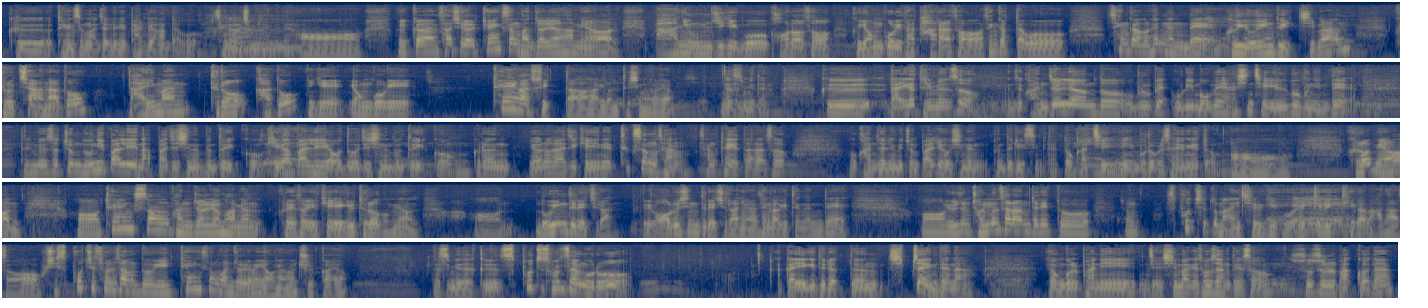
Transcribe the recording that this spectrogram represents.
그 퇴행성 관절염이 발병한다고 생각하시면 됩니다. 어, 그러니까 사실 퇴행성 관절염 하면 많이 움직이고 걸어서 그 연골이 다 닳아서 생겼다고 생각을 했는데 네. 그 요인도 있지만 네. 그렇지 않아도 나이만 들어가도 이게 연골이 퇴행할 수 있다 이런 뜻인가요? 맞습니다. 그 나이가 들면서 이제 관절염도 우리 몸의 신체 일부분인데 네. 들면서 좀 눈이 빨리 나빠지시는 분도 있고 네. 귀가 빨리 어두워지시는 분도 있고 그런 여러 가지 개인의 특성상 상태에 따라서 관절염이 좀 빨리 오시는 분들이 있습니다. 똑같이 네. 이 무릎을 사용해도. 어, 그러면 어, 퇴행성 관절염 하면 그래서 이렇게 얘기를 들어보면 어, 노인들의 질환 그리고 어르신들의 질환이라는 생각이 드는데 어, 요즘 젊은 사람들이 또 좀 스포츠도 많이 즐기고 네. activity가 많아서 혹시 스포츠 손상도 이 퇴행성 관절염에 영향을 줄까요? 맞습니다. 그 스포츠 손상으로 아까 얘기 드렸던 십자인대나 연골판이 이제 심하게 손상돼서 수술을 받거나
